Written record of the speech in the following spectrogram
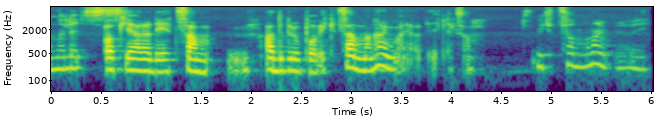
analys. och göra det i ett sam... Ja, det beror på vilket sammanhang man gör det i. Liksom. Vilket sammanhang är det i?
